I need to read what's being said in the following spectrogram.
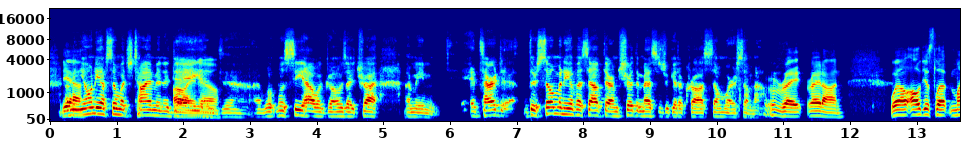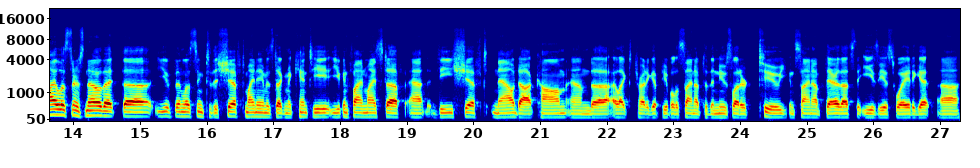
yeah. I mean, you only have so much time in a oh, day, oh, and uh, we'll, we'll see how it goes. I try. I mean, it's hard to, there's so many of us out there i'm sure the message will get across somewhere somehow. Right right on. Well i'll just let my listeners know that uh, you've been listening to the shift. My name is doug McKenty you can find my stuff at theshiftnow.com and uh, i like to try to get people to sign up to the newsletter too. You can sign up there. That's the easiest way to get uh,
